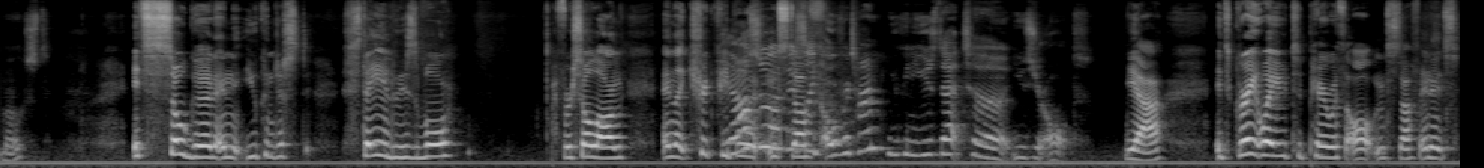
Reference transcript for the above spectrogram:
Most. It's so good, and you can just stay invisible for so long, and like trick people And also, and if stuff. it's like overtime, you can use that to use your alt. Yeah, it's a great way to pair with alt and stuff, and it's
